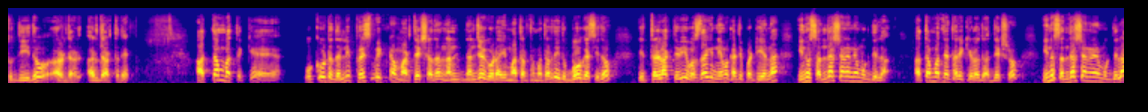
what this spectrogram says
ಸುದ್ದಿ ಇದು ಹರಿದಾಡ್ ಹರಿದಾಡ್ತದೆ ಹತ್ತೊಂಬತ್ತಕ್ಕೆ ಒಕ್ಕೂಟದಲ್ಲಿ ಪ್ರೆಸ್ ಮೀಟ್ನ ಆದ ನನ್, ನಂಜೇಗೌಡ ಈ ಮಾತಾಡ್ತಾ ಮಾತಾಡ್ತಾ ಇದು ಬೋಗಸ್ ಇದು. ಇದು ತಳ್ಳಾಕ್ತೀವಿ ಹೊಸದಾಗಿ ನೇಮಕಾತಿ ಪಟ್ಟಿಯನ್ನ ಇನ್ನೂ ಸಂದರ್ಶನನೇ ಮುಗ್ದಿಲ್ಲ. ಹತ್ತೊಂಬತ್ತನೇ ತಾರೀಕು ಹೇಳೋದು ಅಧ್ಯಕ್ಷರು. ಇನ್ನು ಸಂದರ್ಶನನೇ ಮುಗ್ದಿಲ್ಲ.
